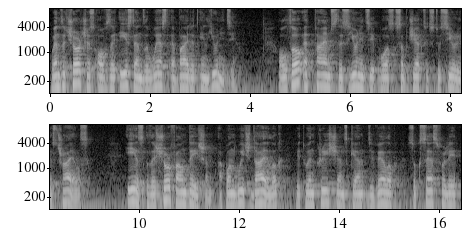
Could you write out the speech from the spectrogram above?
when the churches of the East and the West abided in unity, although at times this unity was subjected to serious trials, is the sure foundation upon which dialogue between Christians can develop successfully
